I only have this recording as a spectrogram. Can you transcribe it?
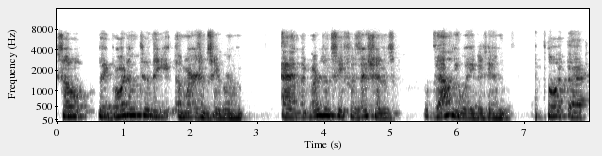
So they brought him to the emergency room, and the emergency physicians evaluated him and thought that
